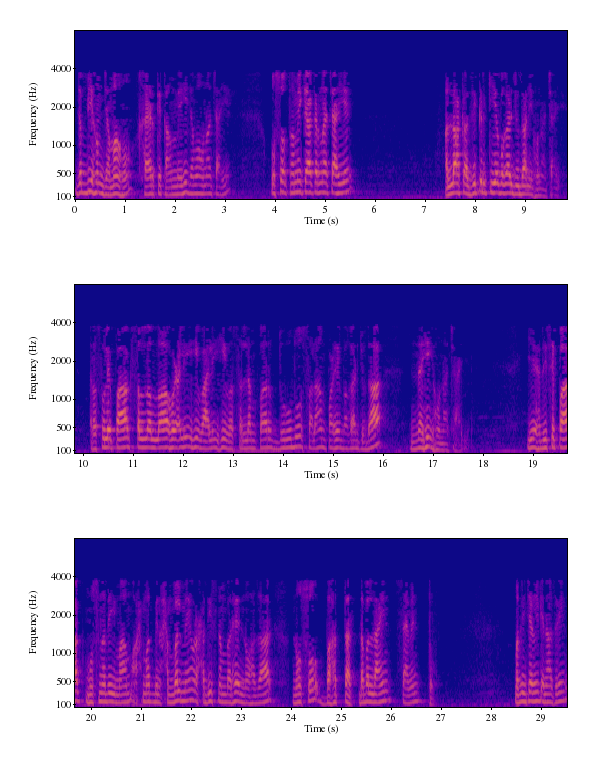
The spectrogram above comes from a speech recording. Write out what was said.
جب بھی ہم جمع ہوں، خیر کے کام میں ہی جمع ہونا چاہیے۔ اس وقت ہمیں کیا کرنا چاہیے؟ اللہ کا ذکر کیے بغیر جدا نہیں ہونا چاہیے۔ رسول پاک صلی اللہ علیہ ولیہ وسلم پر درود و سلام پڑھے بغیر جدا نہیں ہونا چاہیے۔ یہ حدیث پاک مسند امام احمد بن حنبل میں اور حدیث نمبر ہے نو ہزار نو سو بہتر double nine seven two Madani channel کے ناظرین،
